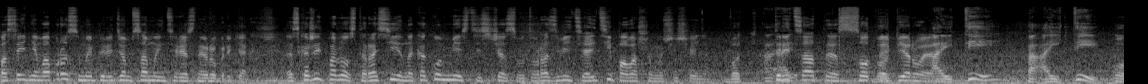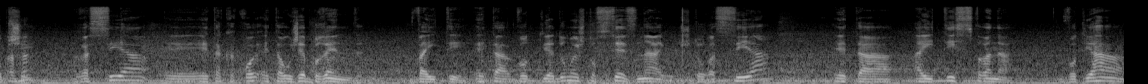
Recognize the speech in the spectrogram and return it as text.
Последний вопрос, и мы перейдем к самой интересной рубрике. Э, Скажите, пожалуйста, Россия на каком месте сейчас вот в развитии IT, по вашим ощущениям? Вот, а- 30-е, 100-е, вот 1 IT, по IT общий, Ага. Россия э, это, какой, это уже бренд в IT. Это, вот, я думаю, что все знают, что Россия это IT-страна. Вот я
